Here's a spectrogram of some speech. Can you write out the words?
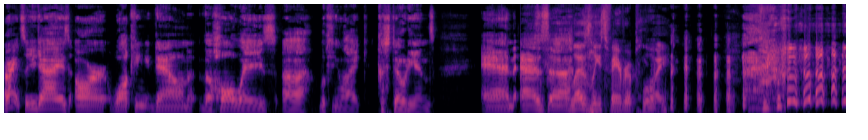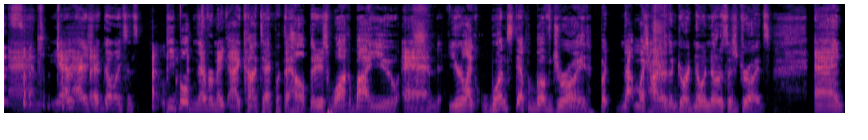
All right, so you guys are walking down the hallways, uh, looking like custodians, and as uh, Leslie's favorite ploy. and yeah, as you're going, since people never make eye contact with the help, they just walk by you, and you're like one step above droid, but not much higher than droid. No one notices droids, and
